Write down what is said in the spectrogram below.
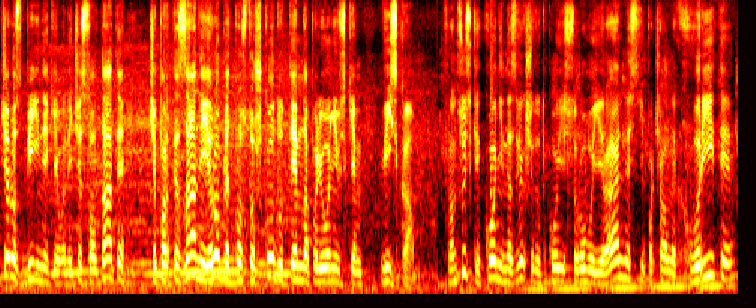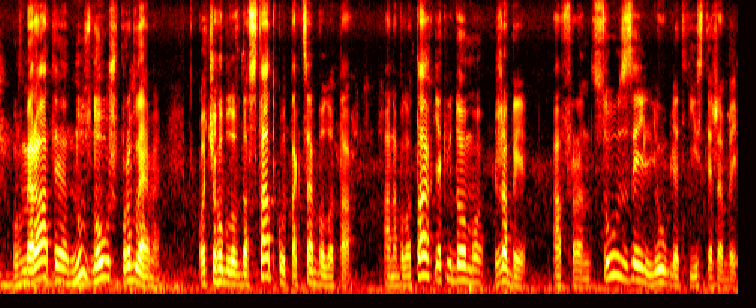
чи розбійники вони, чи солдати, чи партизани, і роблять просто шкоду тим наполеонівським військам. Французькі коні, не звикши до такої сурової реальності, почали хворіти, вмирати. Ну знову ж проблеми. От чого було в достатку, так це болота. А на болотах, як відомо, жаби. А французи люблять їсти жаби.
